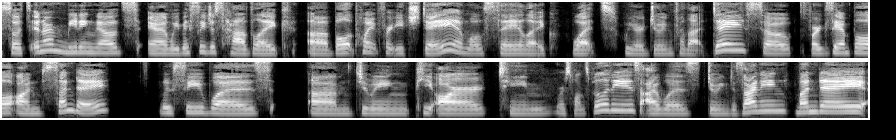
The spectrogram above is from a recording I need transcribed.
So it's in our meeting notes, and we basically just have like a bullet point for each day, and we'll say like what we are doing for that day. So, for example, on Sunday, Lucy was um, doing PR team responsibilities. I was doing designing. Monday,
